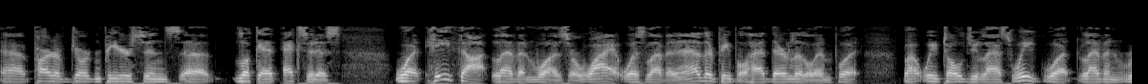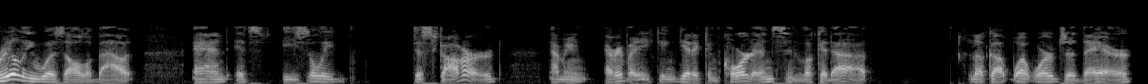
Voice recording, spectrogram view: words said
uh, part of Jordan Peterson's, uh, look at Exodus, what he thought leaven was or why it was leaven. And other people had their little input. But we told you last week what leaven really was all about and it's easily discovered. I mean, everybody can get a concordance and look it up. Look up what words are there.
